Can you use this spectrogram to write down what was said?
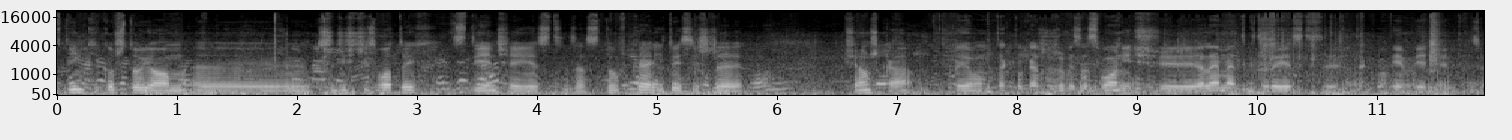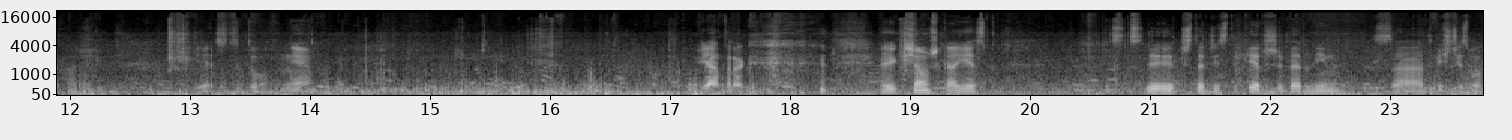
wpinki kosztują y, 30 zł, zdjęcie jest za stówkę i tu jest jeszcze książka, tylko ją tak pokażę, żeby zasłonić y, element, który jest, y, że tak powiem, wiecie co chodzi. Jest tu, nie? Wiatrak. Y, Książka jest y, 41 Berlin za 200 zł.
